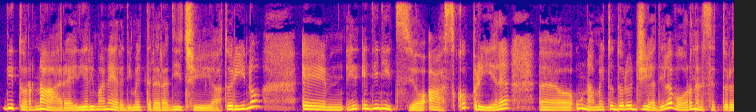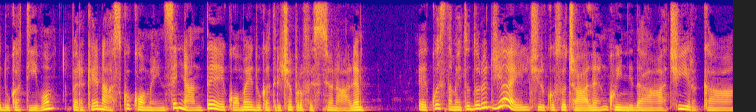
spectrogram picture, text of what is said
di tornare, di rimanere, di mettere radici a Torino e, e- ed inizio a scoprire eh, una metodologia di lavoro nel settore educativo perché nasco come insegnante e come educatrice professionale. E questa metodologia è il circo sociale, quindi da circa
